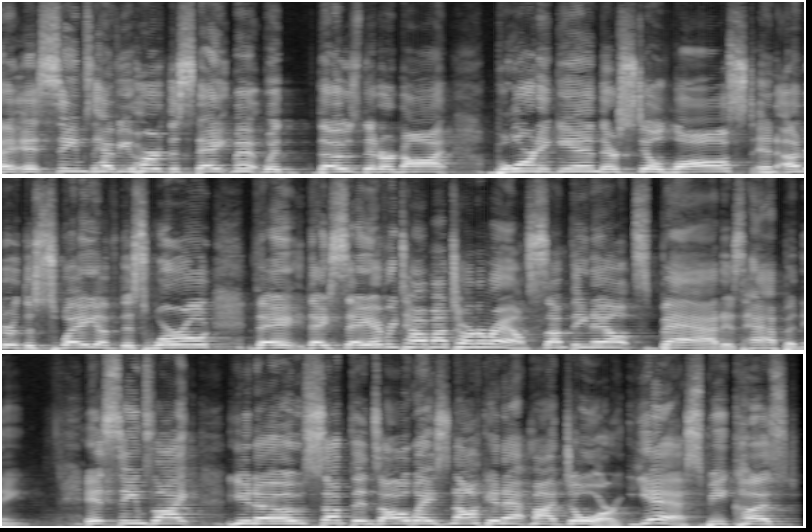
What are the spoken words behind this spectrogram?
it seems, have you heard the statement with those that are not born again, they're still lost and under the sway of this world? They, they say, every time I turn around, something else bad is happening. It seems like, you know, something's always knocking at my door. Yes, because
